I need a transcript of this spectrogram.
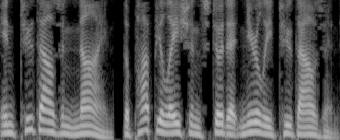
In 2009, the population stood at nearly 2,000.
